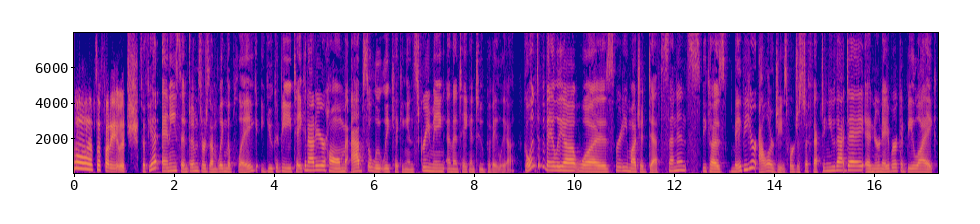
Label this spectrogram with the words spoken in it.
Oh, that's a funny image. So, if you had any symptoms resembling the plague, you could be taken out of your home, absolutely kicking and screaming, and then taken to Poveglia. Going to Poveglia was pretty much a death sentence because maybe your allergies were just affecting you that day, and your neighbor could be like,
